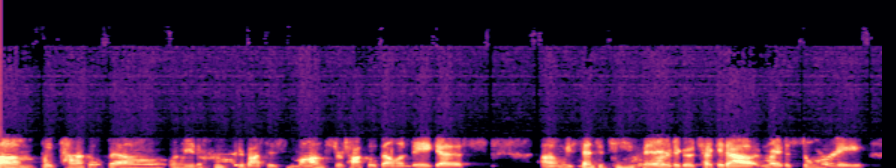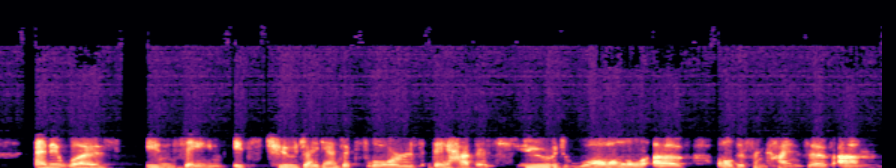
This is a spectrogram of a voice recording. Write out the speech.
Um, but Taco Bell, when we had heard about this monster Taco Bell in Vegas, um, we sent a team there to go check it out and write a story. And it was insane. It's two gigantic floors. They have this huge wall of all different kinds of um,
